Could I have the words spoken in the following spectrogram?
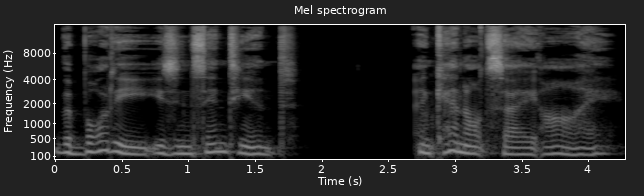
The body is insentient and cannot say I.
